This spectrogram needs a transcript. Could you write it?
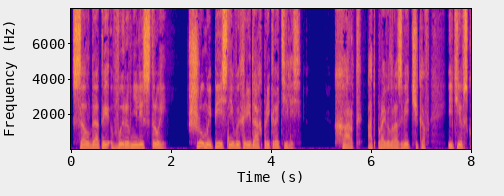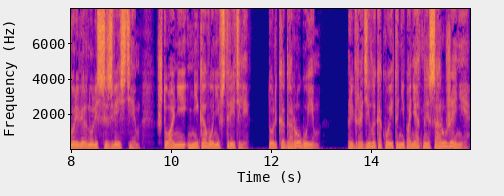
солдаты выровняли строй, шум и песни в их рядах прекратились. Харт отправил разведчиков, и те вскоре вернулись с известием, что они никого не встретили, только дорогу им преградило какое-то непонятное сооружение.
